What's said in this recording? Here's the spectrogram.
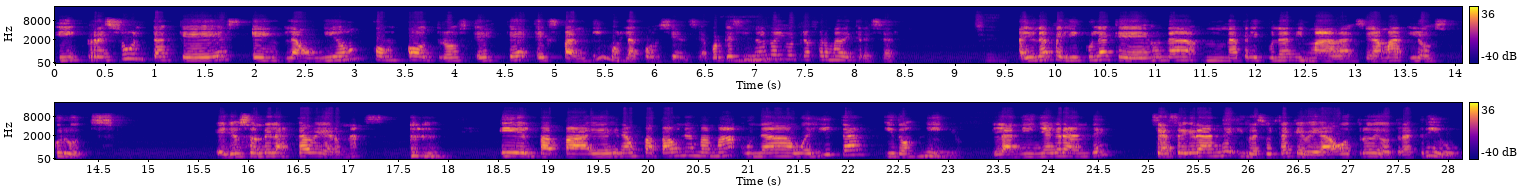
Y resulta que es en la unión con otros es que expandimos la conciencia, porque si no, no hay otra forma de crecer. Hay una película que es una, una película animada, se llama Los Cruz. Ellos son de las cavernas y el papá era un papá, una mamá, una abuelita y dos niños. La niña grande se hace grande y resulta que ve a otro de otra tribu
